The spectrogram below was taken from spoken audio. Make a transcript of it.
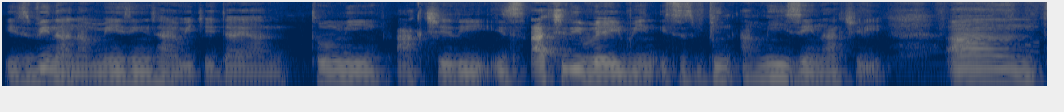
It's been an amazing time with Jedediah and Tommy. Actually, it's actually very been it has been amazing actually, and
